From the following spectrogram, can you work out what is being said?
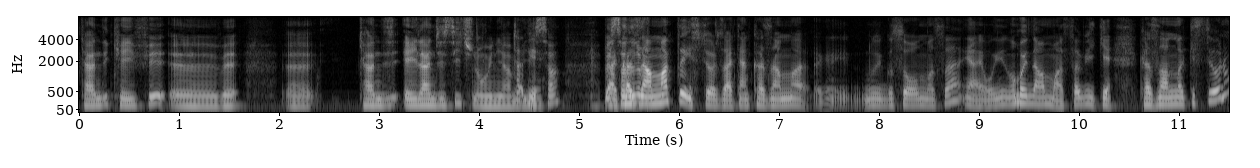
kendi keyfi e, ve e, kendi eğlencesi için oynayan Tabii. bir insan. Ve ya sanırım... Kazanmak da istiyor zaten kazanma e, duygusu olmasa yani oyun oynanmaz. Tabii ki kazanmak istiyorum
